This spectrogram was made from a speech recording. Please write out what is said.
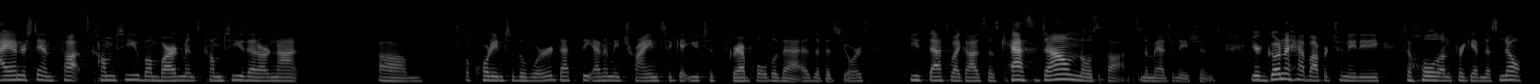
I understand thoughts come to you, bombardments come to you that are not um, according to the word. That's the enemy trying to get you to grab hold of that as if it's yours. He, that's why God says, cast down those thoughts and imaginations. You're going to have opportunity to hold unforgiveness. No,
